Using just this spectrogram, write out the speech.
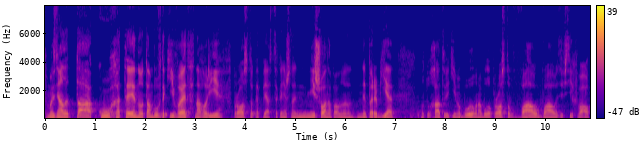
То ми зняли таку хатину, там був такий вид на горі, просто капець. Це, звісно, нічого, напевно, не переб'є оту хату, в якій ми були, вона була просто вау-вау зі всіх вау.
